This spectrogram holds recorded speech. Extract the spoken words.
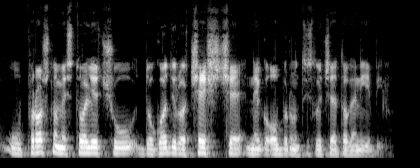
u prošlome stoljeću dogodilo češće nego obrnuti slučaj da toga nije bilo.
